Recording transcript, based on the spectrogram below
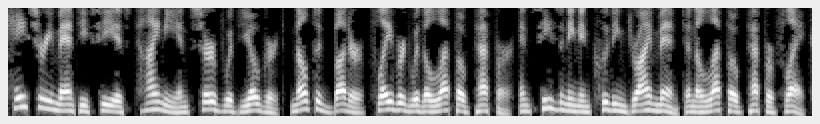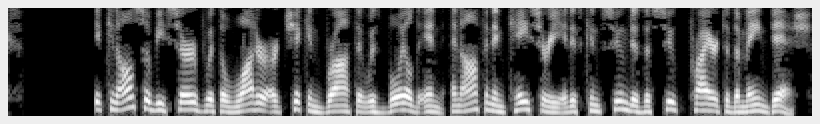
Kayseri mantisi is tiny and served with yogurt, melted butter, flavored with Aleppo pepper, and seasoning including dry mint and Aleppo pepper flakes. It can also be served with the water or chicken broth that was boiled in, and often in Kayseri it is consumed as a soup prior to the main dish.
